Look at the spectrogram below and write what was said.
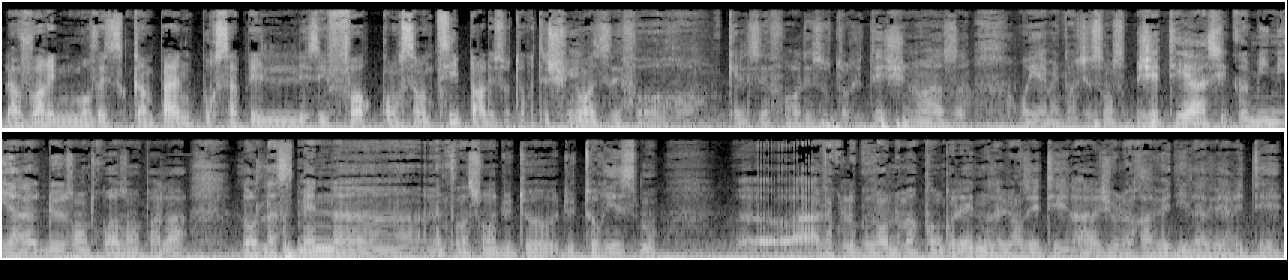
d'avoir une mauvaise campagne pour saper les efforts consentis par les autorités chinoises. Quels efforts, quels efforts les autorités chinoises ont eu à mettre dans ce sens? J'étais à Sicomine il y a deux ans, trois ans par là, lors de la semaine euh, internationale du, du tourisme, euh, avec le gouvernement congolais. Nous avions été là, je leur avais dit la vérité.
